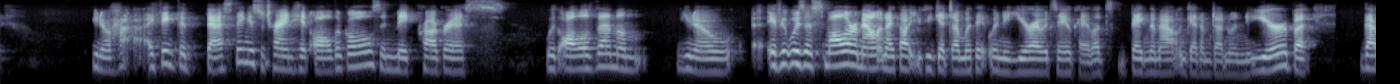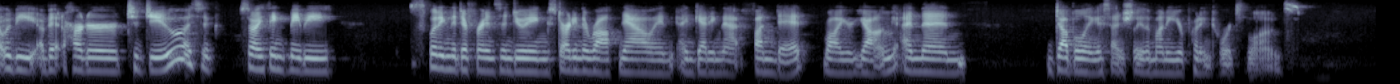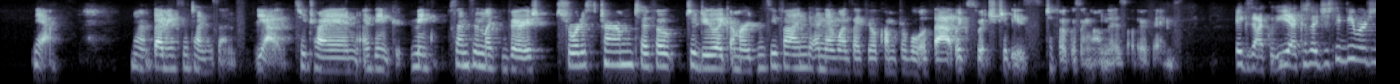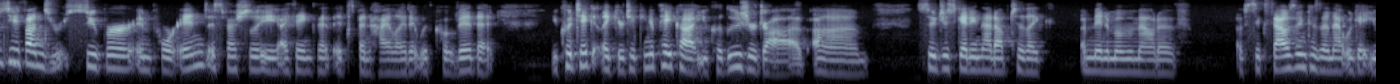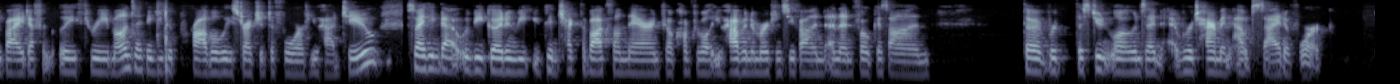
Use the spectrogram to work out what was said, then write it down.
you know, I think the best thing is to try and hit all the goals and make progress with all of them. Um, you know, if it was a smaller amount and I thought you could get done with it in a year, I would say, okay, let's bang them out and get them done in a year. But that would be a bit harder to do. So I think maybe splitting the difference and doing starting the Roth now and, and getting that funded while you're young, and then doubling essentially the money you're putting towards the loans. Yeah, no, that makes a ton of sense. Yeah, to try and I think make sense in like the very shortest term to fo- to do like emergency fund, and then once I feel comfortable with that, like switch to these to focusing on those other things. Exactly. Yeah, because I just think the emergency fund's super important, especially I think that it's been highlighted with COVID that you could take it like you're taking a pay cut, you could lose your job. Um, so just getting that up to like a minimum amount of of 6000 because then that would get you by definitely three months. I think you could probably stretch it to four if you had to. So i think that would be good and we, you can check the box on there and feel comfortable that you have an emergency fund and then focus on the the student loans and retirement outside of work.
